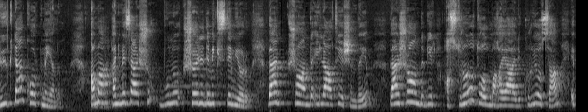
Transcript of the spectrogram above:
Büyükten korkmayalım. Ama hani mesela şu bunu şöyle demek istemiyorum. Ben şu anda 56 yaşındayım. Ben şu anda bir astronot olma hayali kuruyorsam e,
